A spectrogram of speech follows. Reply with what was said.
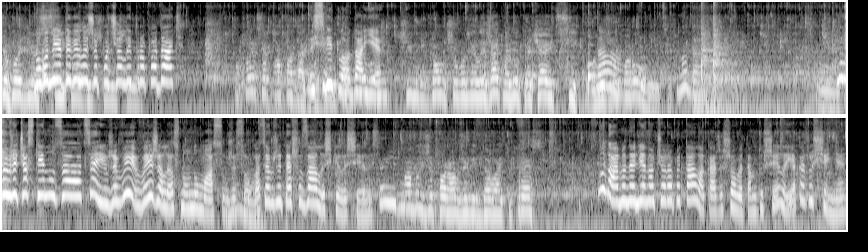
сьогодні Ну вони я дивилася, що почали пропадати. По-перше, пропадають. І світло, По-друге, да, є. вони- Чим довше вони лежать, вони втрачають сік, вони Да. ж випаровуються. Ну так. Да. Ну, ми вже частину за цей вже ви, вижали основну масу вже Ну, соку, а це вже те, що залишки лишились. Та й, мабуть, вже пора вже віддавати і прес. Ну так, да, мене Лена вчора питала, каже, що ви там душили? Я кажу, ще ні.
